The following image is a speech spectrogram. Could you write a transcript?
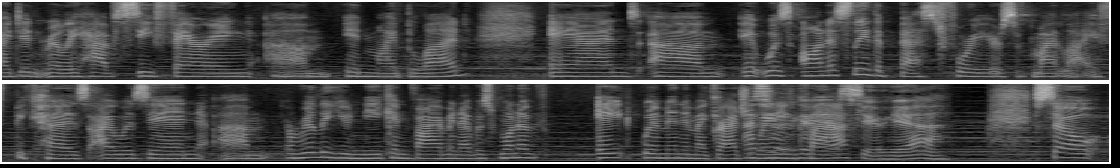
I didn't really have seafaring um, in my blood. And um, it was honestly the best four years of my life because I was in um, a really unique environment. I was one of eight women in my graduating class. you, yeah. So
